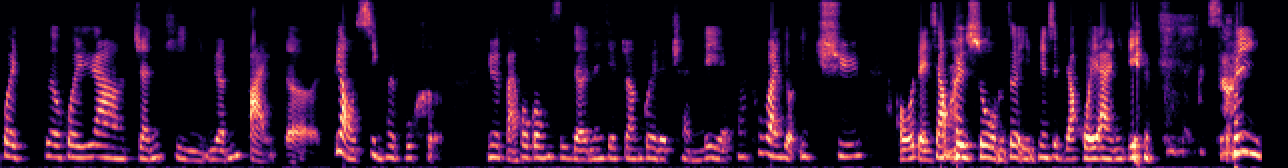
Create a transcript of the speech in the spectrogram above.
会这会让整体原摆的调性会不合，因为百货公司的那些专柜的陈列，那突然有一区，我等一下会说，我们这个影片是比较灰暗一点，所以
